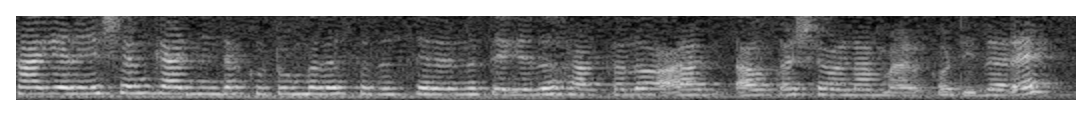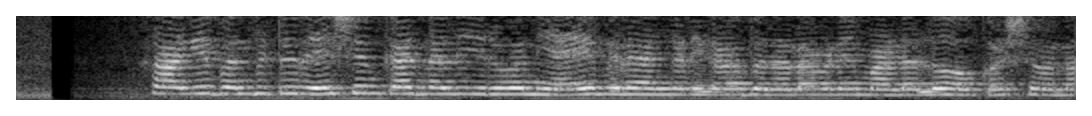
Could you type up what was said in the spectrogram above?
ಹಾಗೆ ರೇಷನ್ ಕಾರ್ಡ್ನಿಂದ ಕುಟುಂಬದ ಸದಸ್ಯರನ್ನು ತೆಗೆದು ಹಾಕಲು ಆ- ಅವಕಾಶವನ್ನ ಮಾಡಿಕೊಟ್ಟಿದ್ದಾರೆ. ಹಾಗೆ ಬಂದ್ಬಿಟ್ಟು ರೇಷನ್ ಕಾರ್ಡ್ನಲ್ಲಿ ಇರುವ ನ್ಯಾಯಬೆಲೆ ಅಂಗಡಿಗಳ ಬದಲಾವಣೆ ಮಾಡಲು ಅವಕಾಶವನ್ನ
